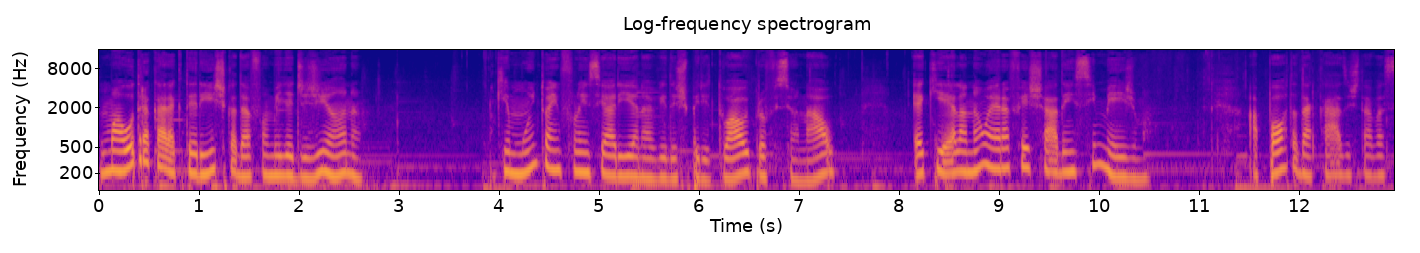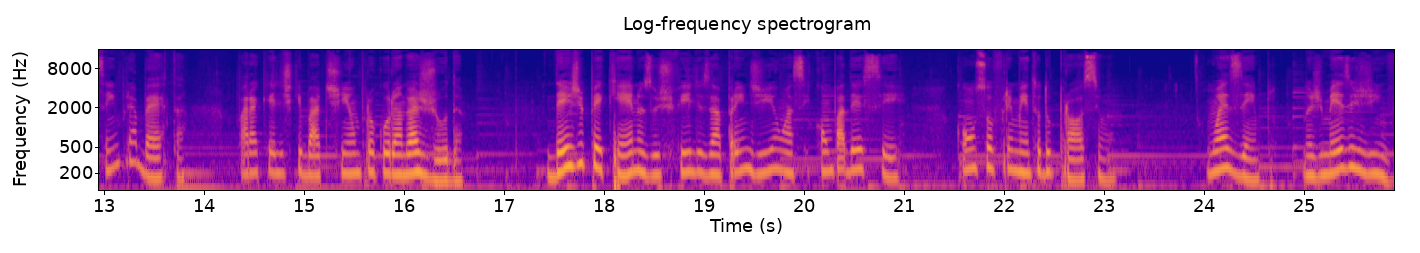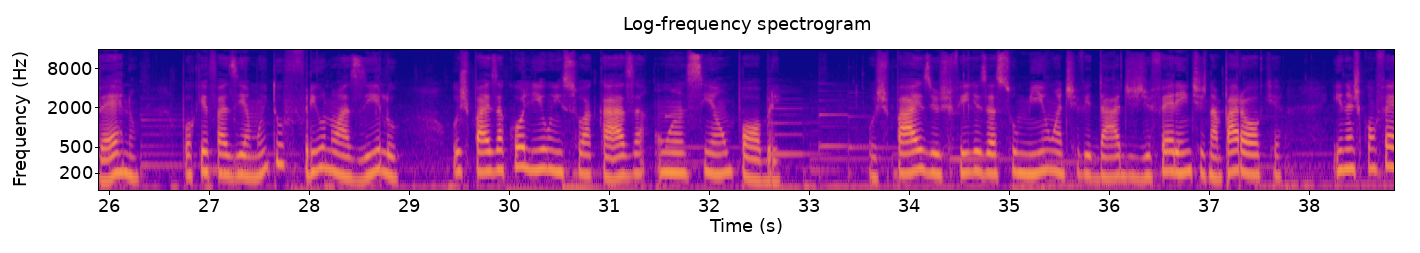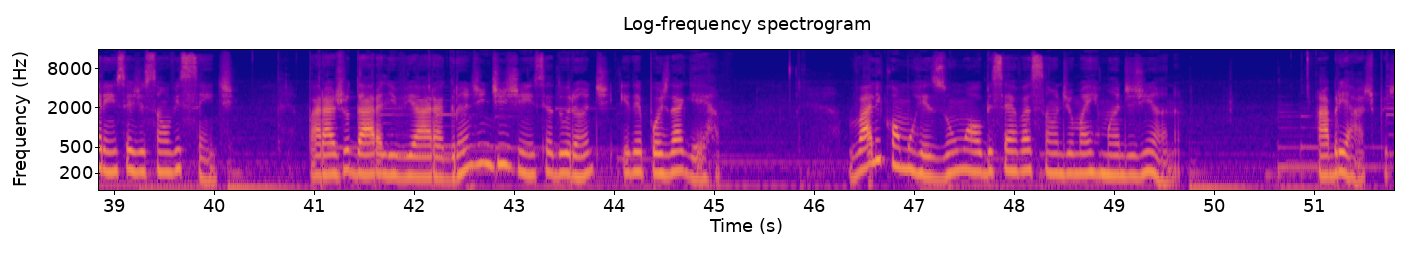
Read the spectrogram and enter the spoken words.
Uma outra característica da família de Giana, que muito a influenciaria na vida espiritual e profissional, é que ela não era fechada em si mesma. A porta da casa estava sempre aberta para aqueles que batiam procurando ajuda. Desde pequenos, os filhos aprendiam a se compadecer com o sofrimento do próximo. Um exemplo: nos meses de inverno, porque fazia muito frio no asilo, os pais acolhiam em sua casa um ancião pobre. Os pais e os filhos assumiam atividades diferentes na paróquia e nas conferências de São Vicente, para ajudar a aliviar a grande indigência durante e depois da guerra. Vale como resumo a observação de uma irmã de Giana. Abre aspas.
